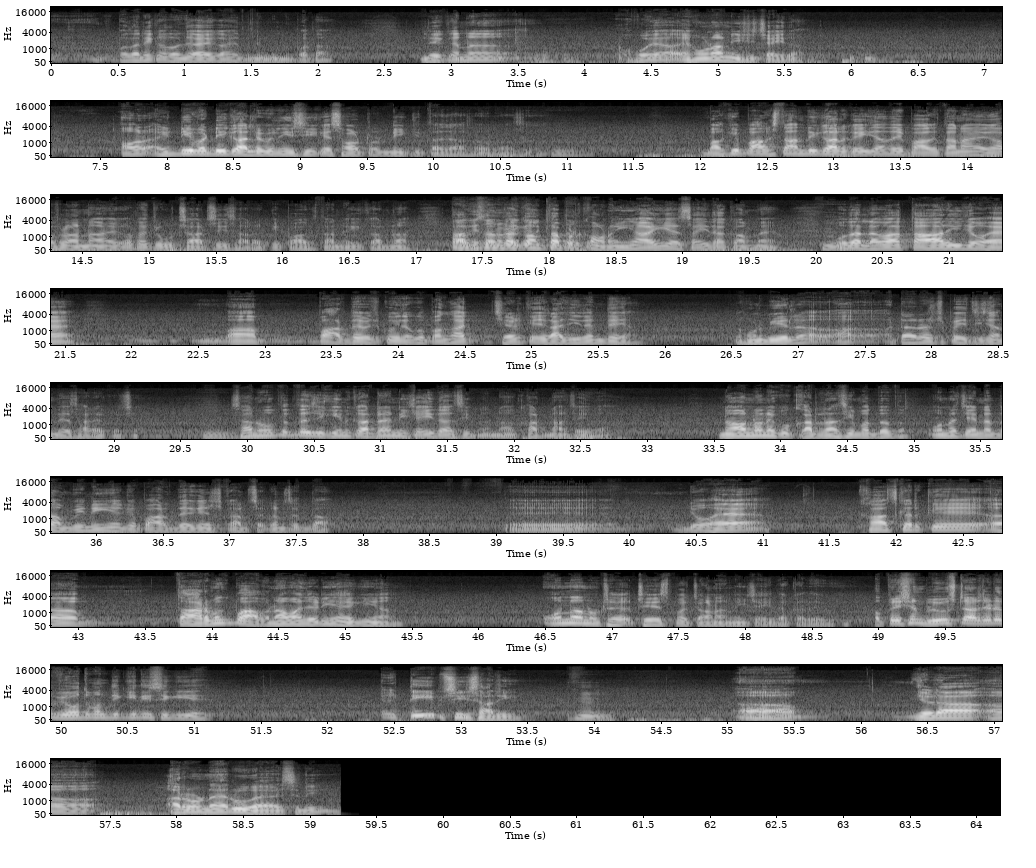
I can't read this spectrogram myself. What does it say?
ਪਤਾ ਨਹੀਂ ਕਦੋਂ ਜਾਏਗਾ ਇਹ ਤਾਂ ਨਹੀਂ ਮੈਨੂੰ ਪਤਾ। ਲੇਕਿਨ ਹੋਇਆ ਇਹ ਹੋਣਾ ਨਹੀਂ ਸੀ ਚਾਹੀਦਾ। ਔਰ ਐਡੀ ਵੱਡੀ ਗੱਲ ਵੀ ਨਹੀਂ ਸੀ ਕਿ ਸੌਟ ਆਊਟ ਨਹੀਂ ਕੀਤਾ ਜਾ ਸਕਦਾ ਸੀ। ਬਾਕੀ ਪਾਕਿਸਤਾਨ ਦੀ ਗੱਲ ਕਹੀ ਜਾਂਦੀ ਪਾਕਿਸਤਾਨ ਆਏਗਾ ਫਲਾਨਾ ਆਏਗਾ ਤਾਂ ਝੂਠ ਸਾਟ ਸੀ ਸਾਰਾ ਕਿ ਪਾਕਿਸਤਾਨ ਨੇ ਕੀ ਕਰਨਾ। ਪਾਕਿਸਤਾਨ ਦਾ ਕੰਮ ਤਾਂ? ਭੜਕਾਉਣਾ ਹੀ ਆ ਆਈਐਸਆਈ ਦਾ ਕੰਮ ਹੈ। ਉਹਦਾ ਲਗਾਤਾਰ ਹੀ ਜੋ ਹੈ ਭਾਰਤ ਦੇ ਵਿੱਚ ਕੋਈ ਨਾ ਕੋਈ ਪੰਗਾ ਛੇੜ ਕੇ ਰਾਜੀ ਰਹਿੰਦੇ ਆ। ਹੁਣ ਵੀ ਟੈਰਰਿਸਟ ਭੇਜੀ ਜਾਂਦੇ ਸਾਰੇ ਕੁਝ ਸਾਨੂੰ ਉਹਤੇ ਤਾਂ ਯਕੀਨ ਕਰਨਾ ਨਹੀਂ ਚਾਹੀਦਾ ਸੀ ਨਾ ਕਰਨਾ ਚਾਹੀਦਾ। ਨਾ ਉਹਨਾਂ ਨੇ ਕੋਈ ਕਰਨਾ ਸੀ ਮਦਦ। ਉਹਨਾਂ 'ਚ ਇੰਨਾ ਦਮ ਵੀ ਨਹੀਂ ਹੈ ਕਿ ਭਾਰਤ ਦੇ ਅਗੇਂਸਟ ਕਰ ਸਕਣ ਸਿੱਧਾ। ਤੇ ਜੋ ਹੈ ਖਾਸ ਕਰਕੇ ਧਾਰਮਿਕ ਭਾਵਨਾਵਾਂ ਜਿਹੜੀਆਂ ਹੈਗੀਆਂ ਉਹਨਾਂ ਨੂੰ ਠੇਸ ਪਹੁੰਚਾਉਣਾ ਨਹੀਂ ਚਾਹੀਦਾ ਕਦੇ ਵੀ। ਆਪਰੇਸ਼ਨ ਬਲੂ ਸਟਾਰ ਜਿਹੜਾ ਵਿਉਂਤਬੰਦੀ ਕਿਹਦੀ ਸੀਗੀ ਇਹ? ਇਹ ਟੀਮ ਸੀ ਸਾਰੀ। ਹੂੰ। ਅ, ਜਿਹੜਾ ਅ, ਅਰੁਣ ਨਹਿਰੂ ਹੈ ਇਸ ਲਈ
